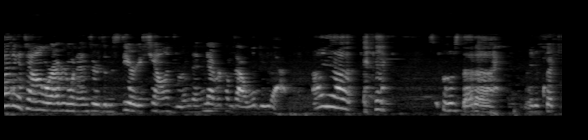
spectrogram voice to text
having a town where everyone enters a mysterious challenge room that never comes out will do that. I, uh, suppose that, uh, might affect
